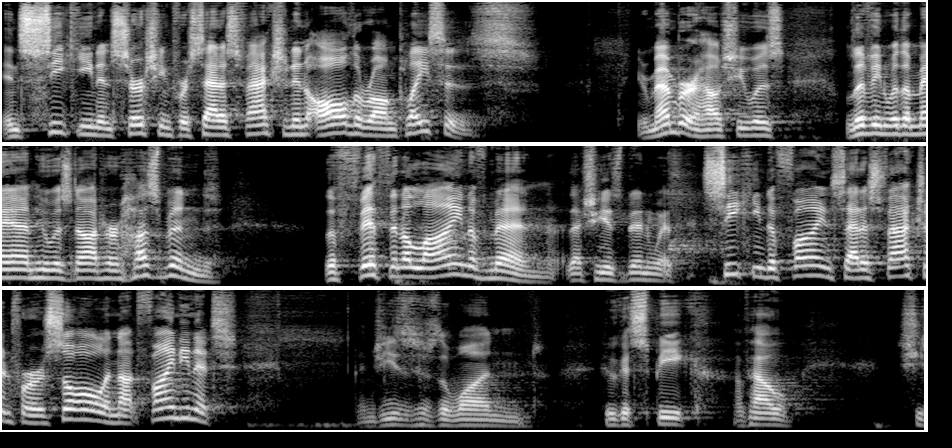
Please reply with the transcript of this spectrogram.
in seeking and searching for satisfaction in all the wrong places. You remember how she was living with a man who was not her husband, the fifth in a line of men that she has been with, seeking to find satisfaction for her soul and not finding it. And Jesus is the one who could speak of how she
